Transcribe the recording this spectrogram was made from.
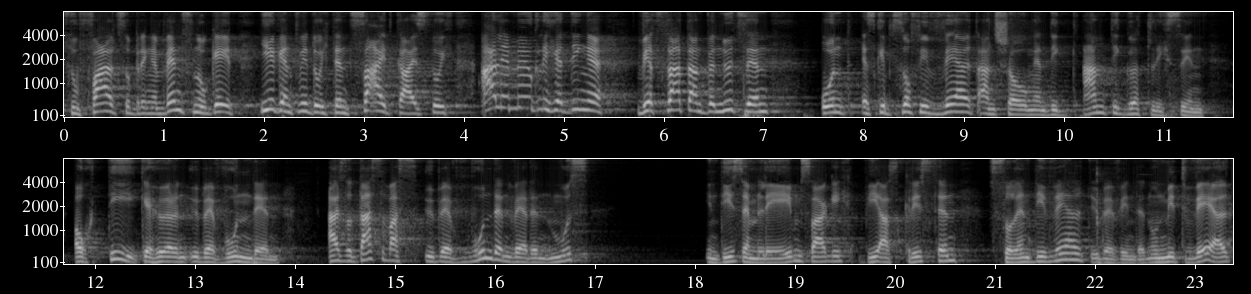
zu Fall zu bringen, wenn es nur geht, irgendwie durch den Zeitgeist, durch alle möglichen Dinge wird Satan benutzen. Und es gibt so viele Weltanschauungen, die antigöttlich sind. Auch die gehören überwunden. Also das, was überwunden werden muss in diesem Leben, sage ich, wir als Christen sollen die Welt überwinden. Und mit Welt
